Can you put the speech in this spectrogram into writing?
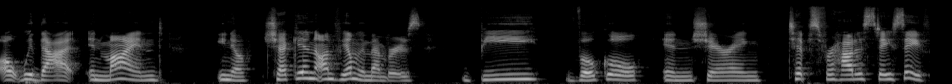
uh, with that in mind you know check in on family members. Be vocal in sharing tips for how to stay safe.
